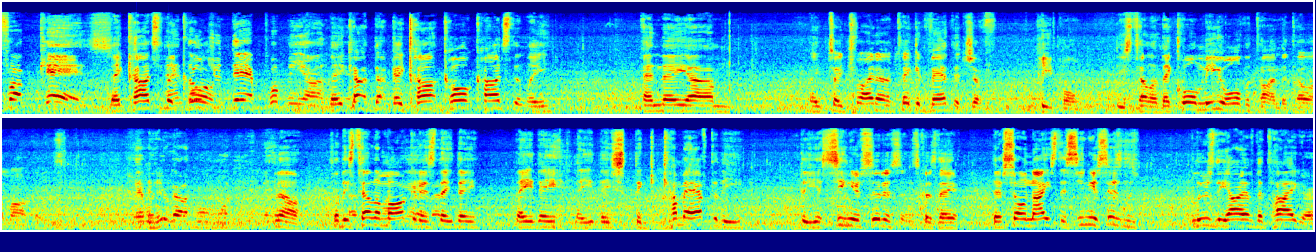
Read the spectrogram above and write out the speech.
fuck cares? they constantly and call. don't you dare put me on. They ca- they ca- call constantly, and they um, they, they try to take advantage of people. These tele they call me all the time. The telemarketers. Yeah, but you got more money than. No, so these That's- telemarketers yeah, they, they they they they they they come after the the senior citizens because they they're so nice. The senior citizens lose the eye of the tiger,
